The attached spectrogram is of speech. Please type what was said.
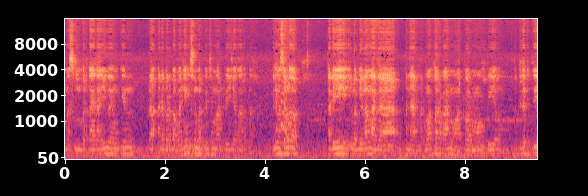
masih bertanya-tanya juga ya mungkin ada berapa banyak sumber pencemar di Jakarta? Jadi maksud lo tadi lo bilang ada kendaraan bermotor kan motor mobil. Tapi tadi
